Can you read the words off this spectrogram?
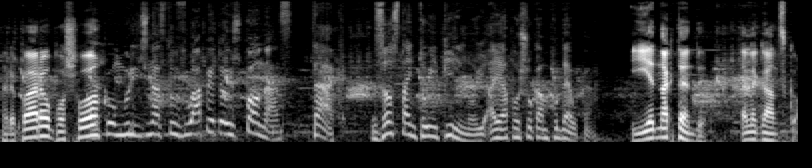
reparo, poszło. Jak nas tu złapie, to już po nas. Tak, zostań tu i pilnuj, a ja poszukam pudełka. I jednak tędy. Elegancko.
